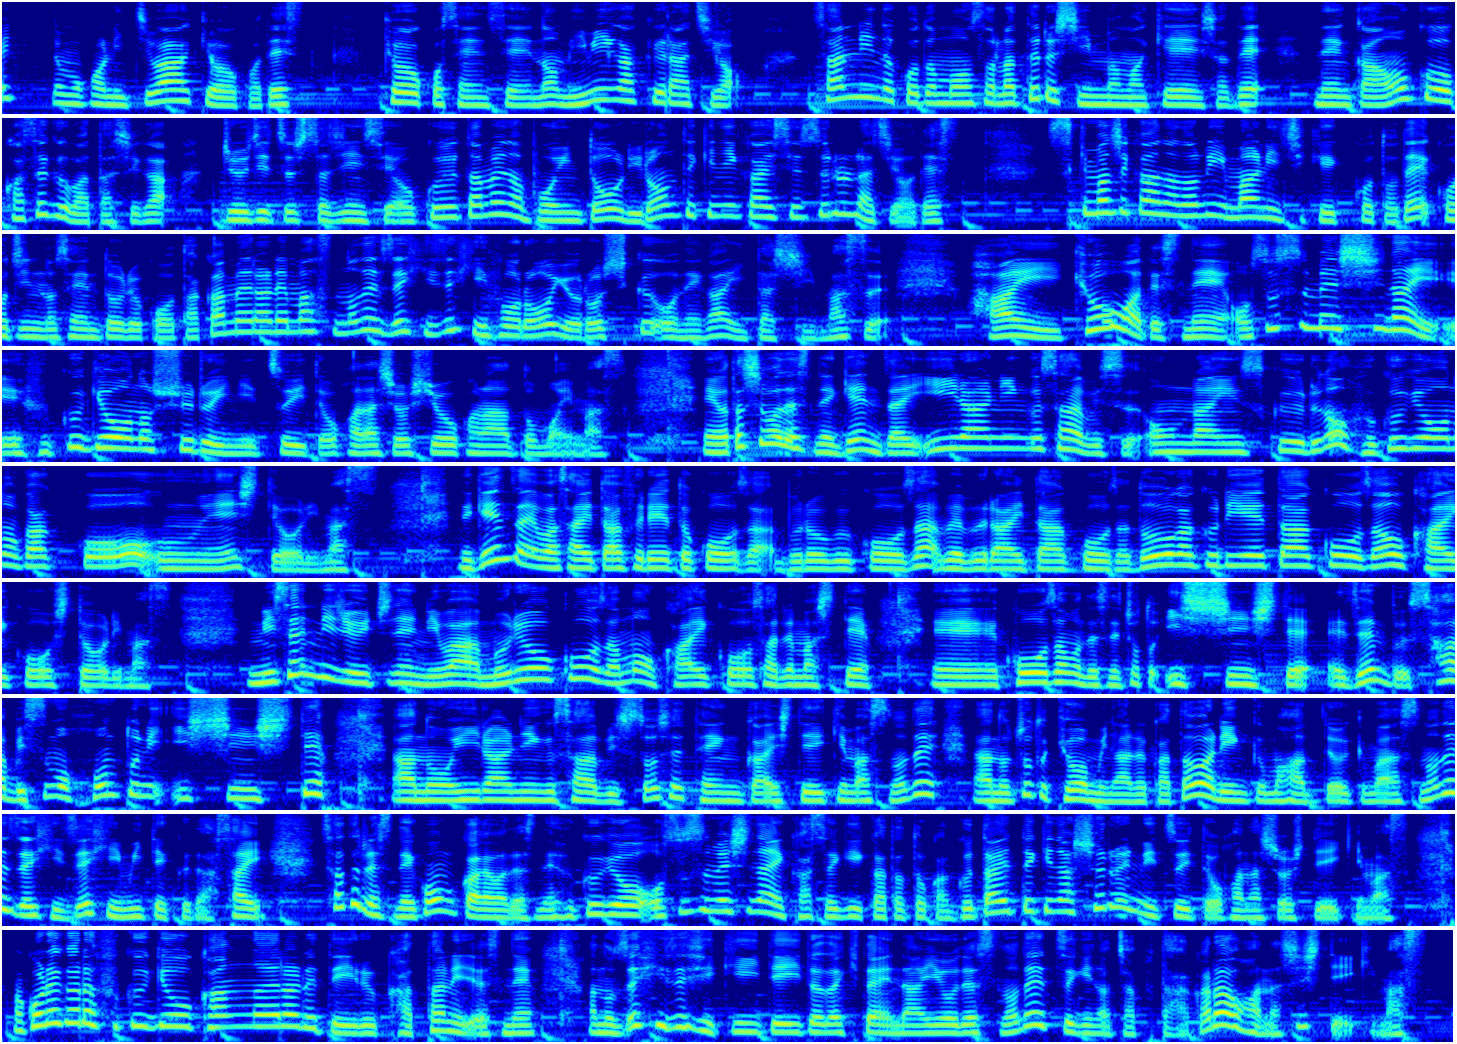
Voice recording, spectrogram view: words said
はい、どうもこんにちは、京子です。京子先生の耳学ラジオ。3人の子供を育てる新ママ経営者で、年間億を稼ぐ私が、充実した人生を送るためのポイントを理論的に解説するラジオです。隙間時間などに毎日聞くことで、個人の戦闘力を高められますので、ぜひぜひフォローよろしくお願いいたします。はい、今日はですね、おすすめしない副業の種類についてお話をしようかなと思います。私はですね、現在 e ラーニングサービス、オンラインスクールの副業の学校を運営しております。で現在はサイトアフィリエイト講座、ブログ講座、ウェブブライター講座、動画クリエイター講座を開講しております。2021年には無料講座も開講されまして、えー、講座もですね、ちょっと一新して、えー、全部サービスも本当に一新して、あの、e ラーニングサービスとして展開していきますので、あの、ちょっと興味のある方はリンクも貼っておきますので、ぜひぜひ見てください。さてですね、今回はですね、副業をおすすめしない稼ぎ方とか具体的な種類についてお話をしていきます。まあ、これから副業を考えられている方にですね、あの、ぜひぜひ聞いていただきたい内容ですので、次のチャプターからお話ししていきます。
